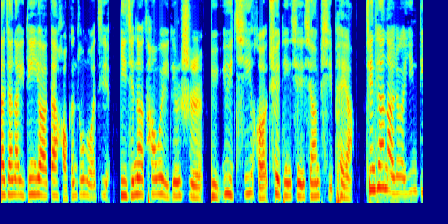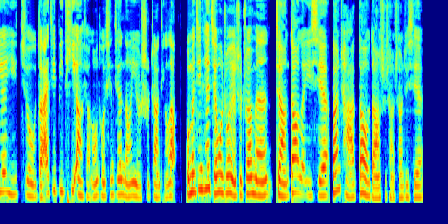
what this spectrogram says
大家呢一定要带好跟踪逻辑，以及呢仓位一定是与预期和确定性相匹配啊。今天呢，这个阴跌已久的 IGBT 啊，小龙头新节能也是涨停了。我们今天节目中也是专门讲到了一些观察到的市场上这些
